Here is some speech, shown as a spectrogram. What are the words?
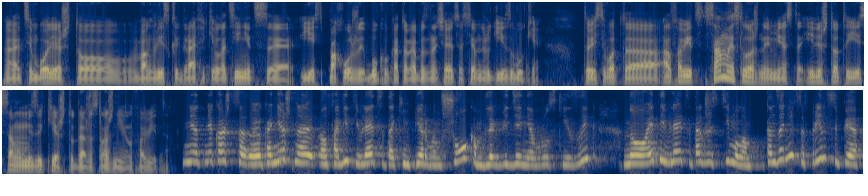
а, тем более, что в английской графике в латинице есть похожие буквы, которые обозначают совсем другие звуки. То есть вот э, алфавит самое сложное место или что-то есть в самом языке, что даже сложнее алфавита? Нет, мне кажется, э, конечно, алфавит является таким первым шоком для введения в русский язык, но это является также стимулом. Танзанийцы, в принципе,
